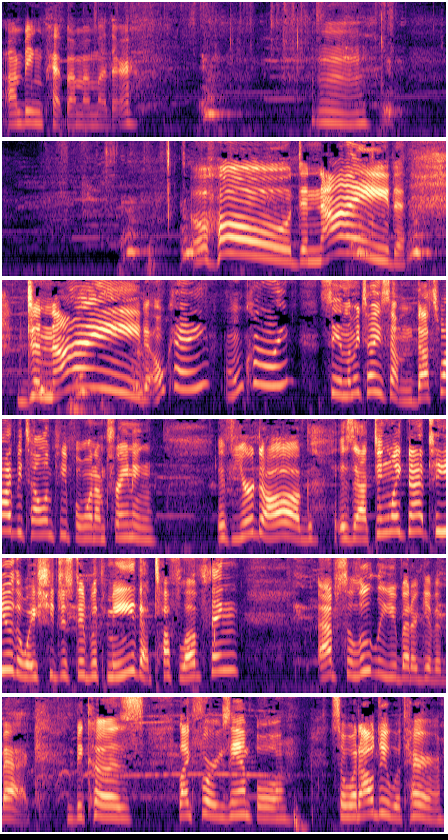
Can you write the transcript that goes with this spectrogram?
I'm being pet by my mother. Hmm. Oh, denied. Denied. Okay. Okay. See, let me tell you something. That's why I'd be telling people when I'm training, if your dog is acting like that to you, the way she just did with me, that tough love thing, absolutely you better give it back. Because, like, for example, so what I'll do with her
